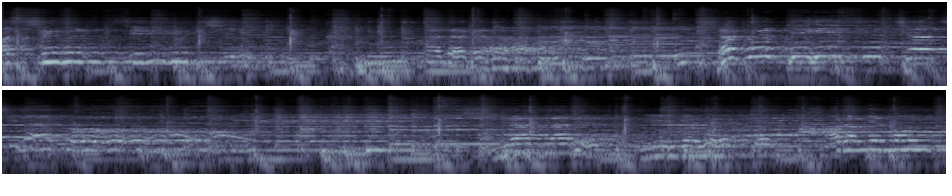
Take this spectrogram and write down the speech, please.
가슴을 그 바다가 서글피 스쳐 지나고 지난 날은 뜨거웠던 사랑의 몸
